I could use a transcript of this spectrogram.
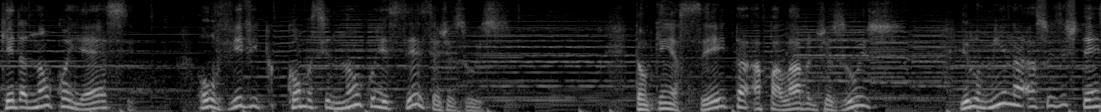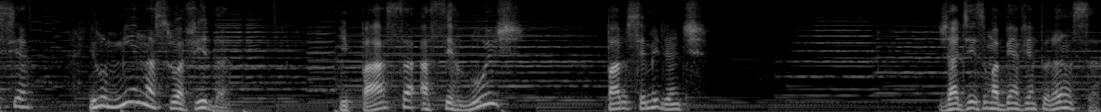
que ainda não conhece ou vive como se não conhecesse a Jesus. Então, quem aceita a palavra de Jesus ilumina a sua existência, ilumina a sua vida e passa a ser luz para o semelhante. Já diz uma bem-aventurança:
